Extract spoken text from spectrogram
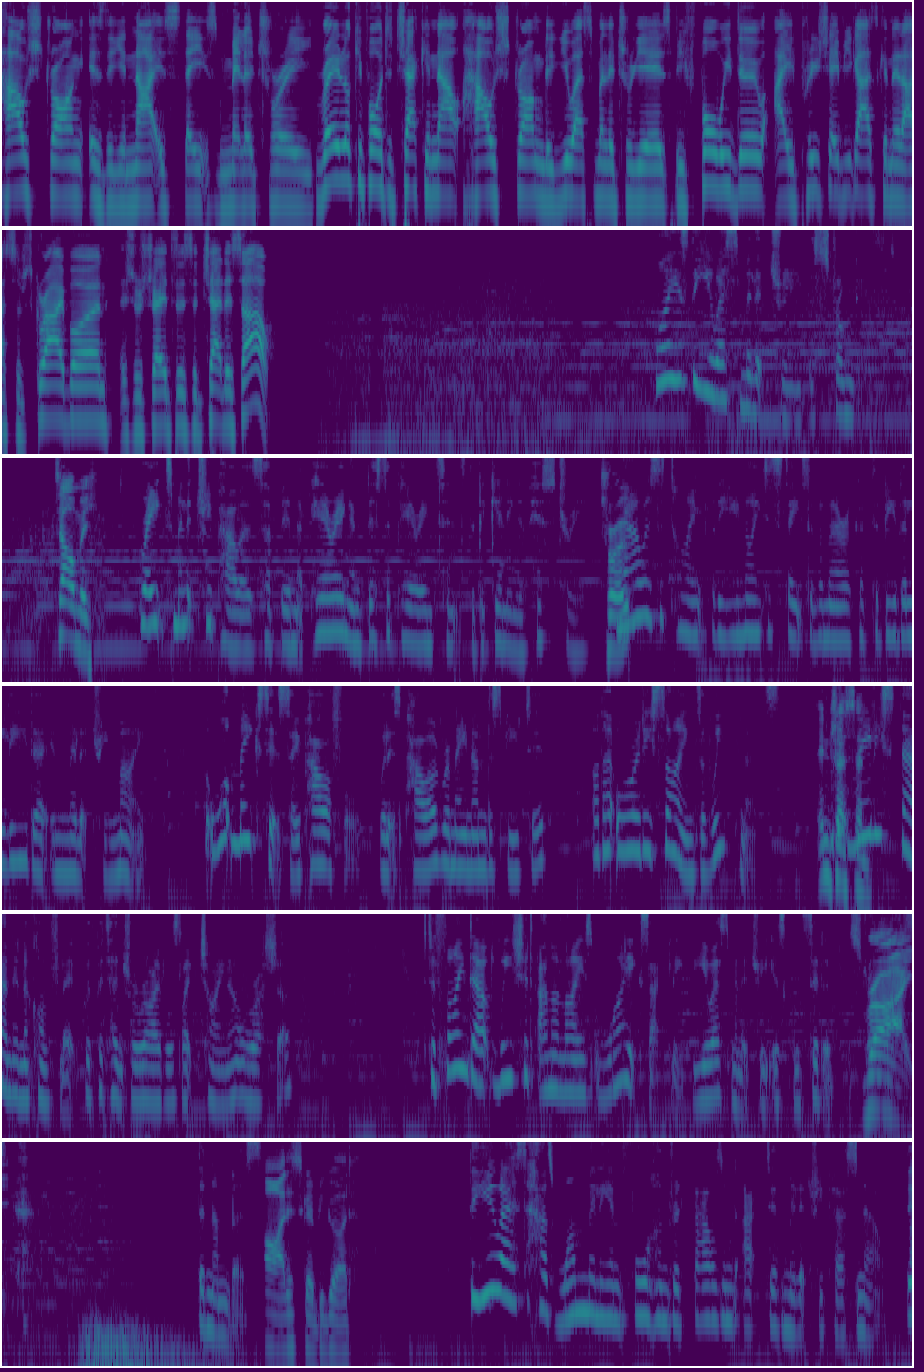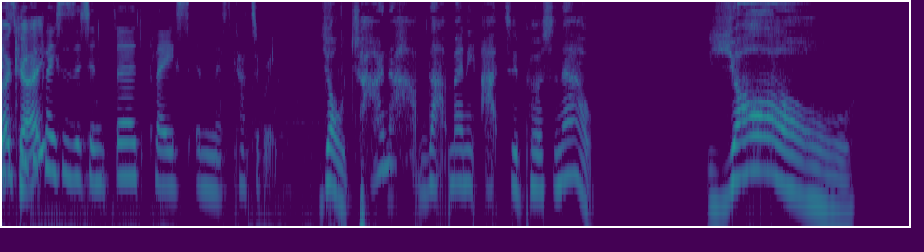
how strong is the United States military. Really looking forward to checking out how strong the US military is. Before we do, I appreciate if you guys can hit that subscribe button. Let's go straight to this and check this out. Why is the US military the strongest? Tell me. Great military powers have been appearing and disappearing since the beginning of history. True. Now is the time for the United States of America to be the leader in military might. But what makes it so powerful? Will its power remain undisputed? Are there already signs of weakness? Interesting. Could it really stand in a conflict with potential rivals like China or Russia? To find out, we should analyse why exactly the US military is considered the strongest. Right. The numbers. Oh, this is going to be good. The US has 1,400,000 active military personnel. This Okay. places it in third place in this category. Yo, China have that many active personnel. Yo.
